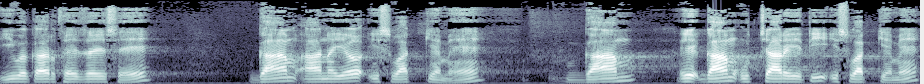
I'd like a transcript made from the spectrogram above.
ईव का अर्थ है जैसे गाम आनय इस वाक्य में गाम ए, गाम उच्चारयति इस वाक्य में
